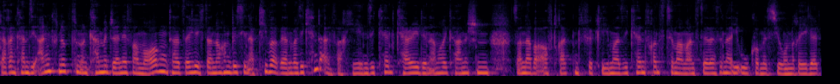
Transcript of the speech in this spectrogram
daran kann sie anknüpfen und kann mit Jennifer Morgan tatsächlich dann noch ein bisschen aktiver werden, weil sie kennt einfach jeden. Sie kennt Kerry, den amerikanischen Sonderbeauftragten für Klima. Sie kennt Franz Timmermans, der das in der EU-Kommission regelt.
